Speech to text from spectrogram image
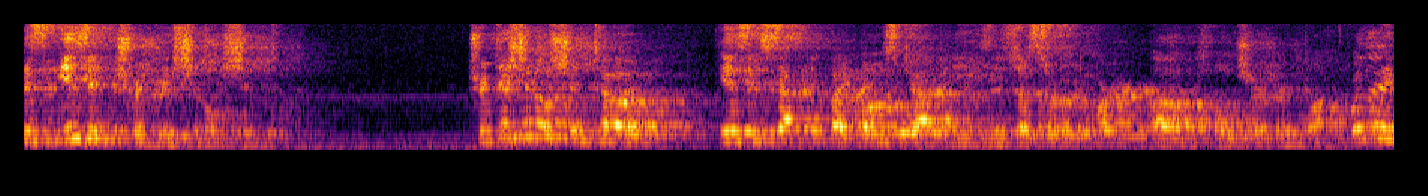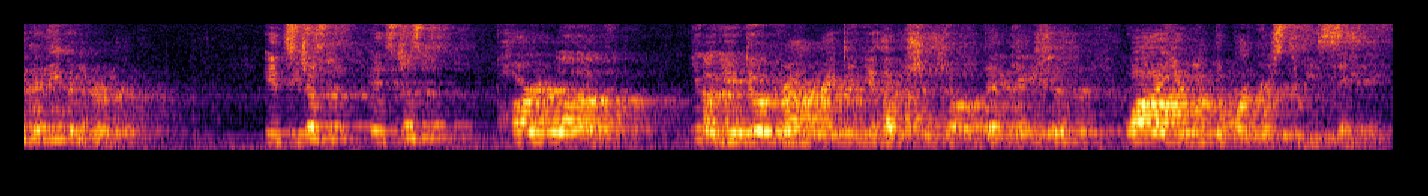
This isn't traditional Shinto. Traditional Shinto is accepted by most Japanese as just sort of part of culture and life, whether they believe in it or not. It's just, it's just part of you know, you do a groundbreaking, you have a Shinto dedication. Why? You want the workers to be safe.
